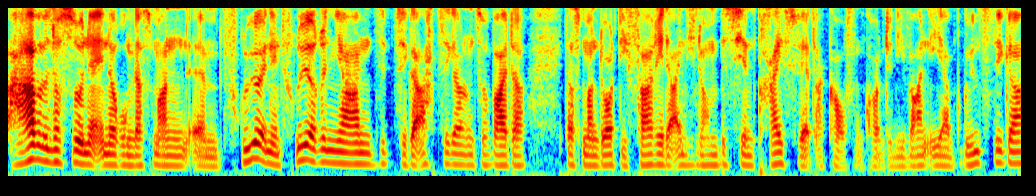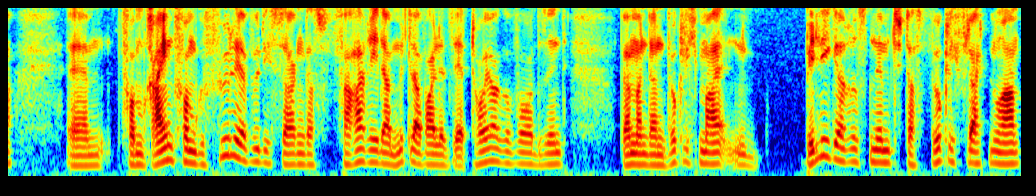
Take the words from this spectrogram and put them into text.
habe noch so in Erinnerung, dass man ähm, früher, in den früheren Jahren, 70er, 80er und so weiter, dass man dort die Fahrräder eigentlich noch ein bisschen preiswerter kaufen konnte. Die waren eher günstiger. Ähm, vom rein vom Gefühl her würde ich sagen, dass Fahrräder mittlerweile sehr teuer geworden sind. Wenn man dann wirklich mal ein billigeres nimmt, das wirklich vielleicht nur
